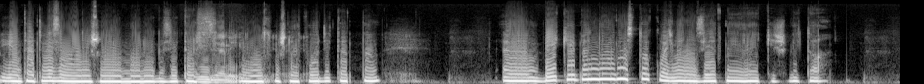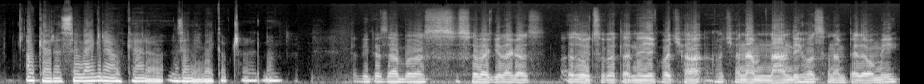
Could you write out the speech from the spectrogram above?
Igen, tehát vizuálisan jobban rögzítesz. Igen, igen. Én most lefordítottam. Békében dolgoztok, vagy van azért néha egy kis vita? Akár a szövegre, akár a zenével kapcsolatban. Hát igazából az szövegileg az, az úgy szokott lenni, hogyha, hogyha nem Nándihoz, hanem például mi,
